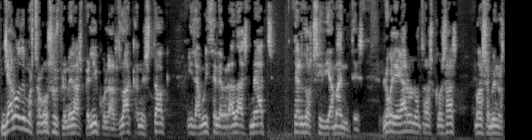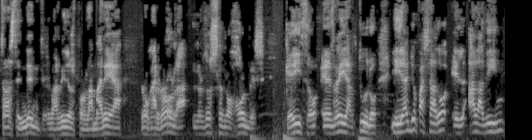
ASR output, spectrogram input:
Ya lo demostró con sus primeras películas, Lock and Stock y la muy celebrada Snatch, Cerdos y Diamantes. Luego llegaron otras cosas más o menos trascendentes, Barridos por la Marea, Rolla, los dos Sherlock Holmes que hizo, El Rey Arturo y el año pasado el Aladdin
